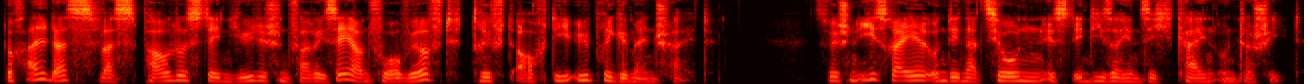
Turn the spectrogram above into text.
Doch all das, was Paulus den jüdischen Pharisäern vorwirft, trifft auch die übrige Menschheit. Zwischen Israel und den Nationen ist in dieser Hinsicht kein Unterschied.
